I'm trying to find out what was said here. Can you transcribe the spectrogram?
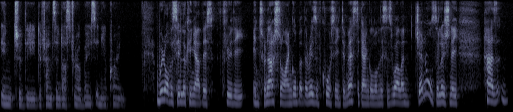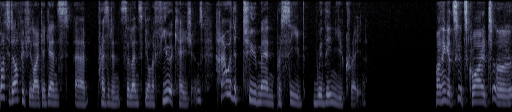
into the defense industrial base in Ukraine. We're obviously looking at this through the international angle, but there is, of course, a domestic angle on this as well. And General Zaluzhnyi has butted up, if you like, against uh, President Zelensky on a few occasions. How are the two men perceived within Ukraine? I think it's it's quite uh,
